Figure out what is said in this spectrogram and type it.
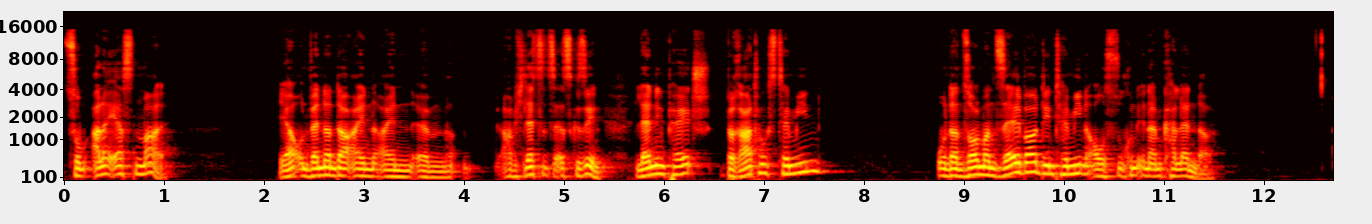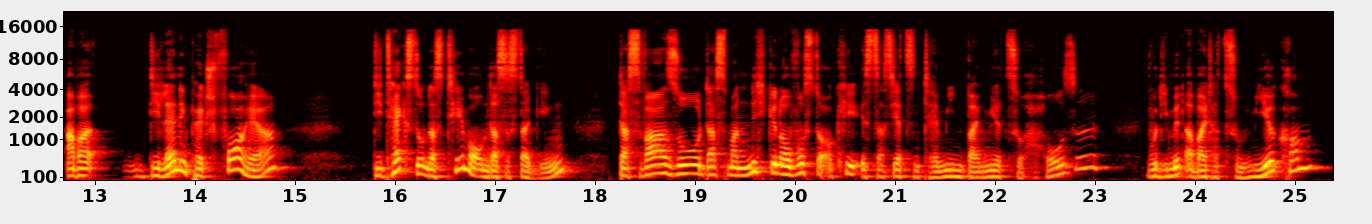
zum allerersten Mal. Ja, und wenn dann da ein, ein ähm, habe ich letztens erst gesehen, Landingpage, Beratungstermin, und dann soll man selber den Termin aussuchen in einem Kalender. Aber die Landingpage vorher, die Texte und das Thema, um das es da ging, das war so, dass man nicht genau wusste, okay, ist das jetzt ein Termin bei mir zu Hause, wo die Mitarbeiter zu mir kommen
